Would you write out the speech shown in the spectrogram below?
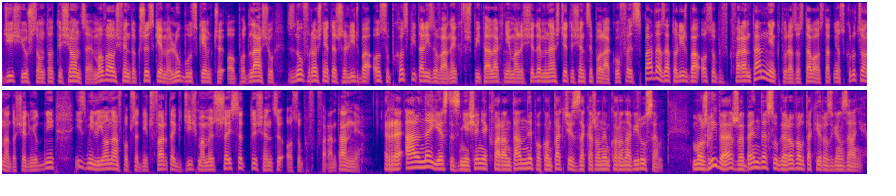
dziś już są to tysiące. Mowa o Świętokrzyskiem, Lubuskiem czy o Podlasiu. Znów rośnie też liczba osób hospitalizowanych w szpitalach, niemal 17 tysięcy Polaków. Spada za to liczba osób w kwarantannie, która została ostatnio skrócona do 7 dni i z miliona w poprzedni czwartek dziś mamy 600 tysięcy osób w kwarantannie. Realne jest zniesienie kwarantanny po kontakcie z zakażonym koronawirusem. Możliwe, że będę sugerował takie rozwiązanie.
